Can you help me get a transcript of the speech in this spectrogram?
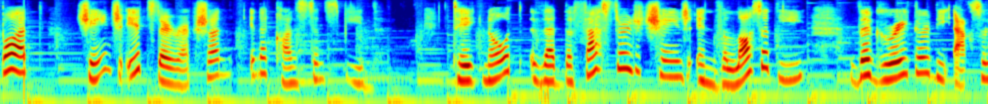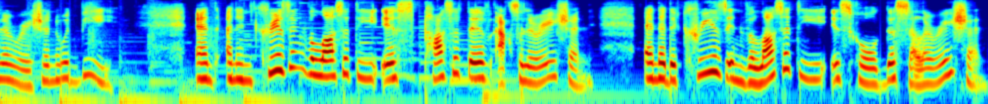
but change its direction in a constant speed. Take note that the faster the change in velocity, the greater the acceleration would be. And an increasing velocity is positive acceleration, and a decrease in velocity is called deceleration.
